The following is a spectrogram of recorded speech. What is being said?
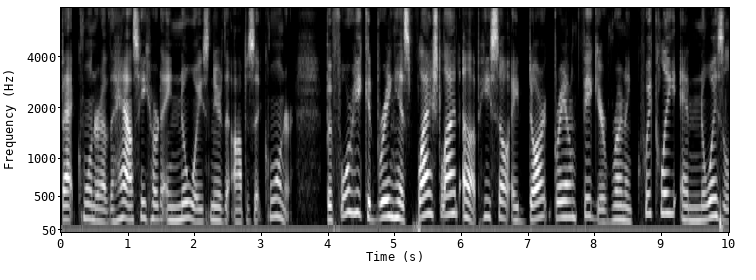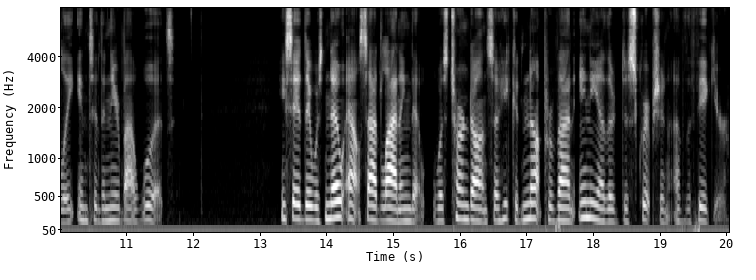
back corner of the house, he heard a noise near the opposite corner, Before he could bring his flashlight up, he saw a dark brown figure running quickly and noisily into the nearby woods. He said there was no outside lighting that was turned on, so he could not provide any other description of the figure.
